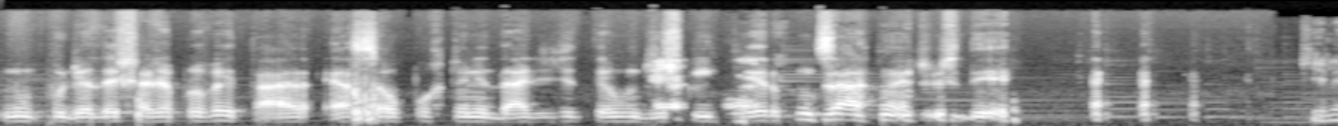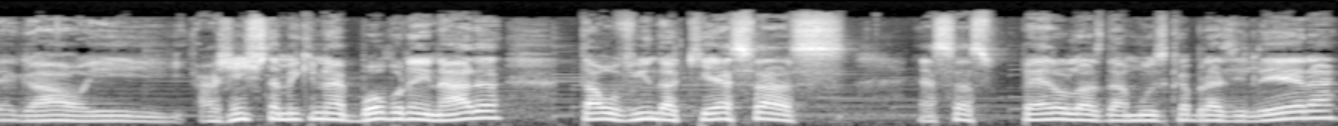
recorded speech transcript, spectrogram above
não podia deixar de aproveitar essa oportunidade de ter um disco inteiro com os arranjos dele. Que legal. E a gente também que não é bobo nem nada, tá ouvindo aqui essas essas pérolas da música brasileira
